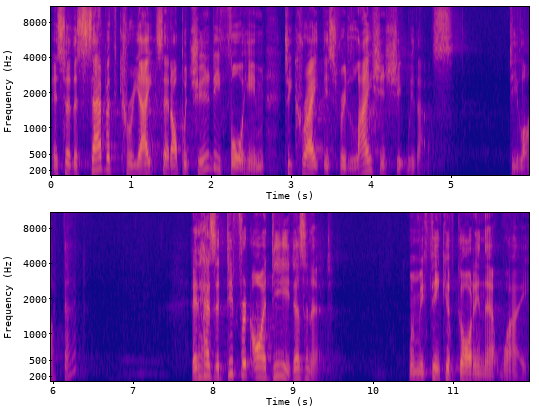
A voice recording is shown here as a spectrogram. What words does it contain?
And so the Sabbath creates that opportunity for Him to create this relationship with us. Do you like that? It has a different idea, doesn't it? When we think of God in that way.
